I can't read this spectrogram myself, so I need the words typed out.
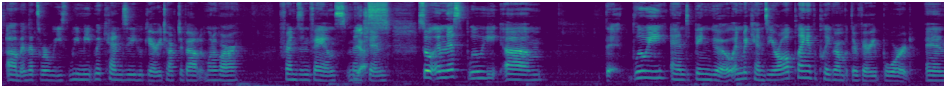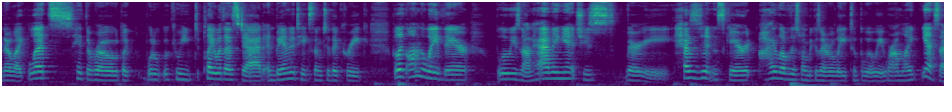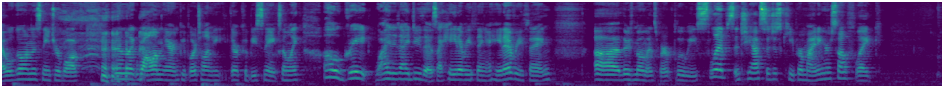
Um, and that's where we we meet Mackenzie, who Gary talked about, one of our friends and fans mentioned. Yes. So in this, Bluey, um, the, Bluey and Bingo and Mackenzie are all playing at the playground, but they're very bored, and they're like, "Let's hit the road. Like, what, what can we play with us, Dad?" And Bandit takes them to the creek, but like on the way there, Bluey's not having it. She's very hesitant and scared. I love this one because I relate to Bluey, where I'm like, "Yes, I will go on this nature walk," and then like while I'm there and people are telling me there could be snakes, I'm like, "Oh, great! Why did I do this? I hate everything. I hate everything." uh, there's moments where Bluey slips and she has to just keep reminding herself like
